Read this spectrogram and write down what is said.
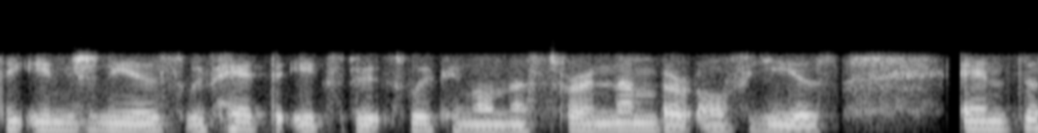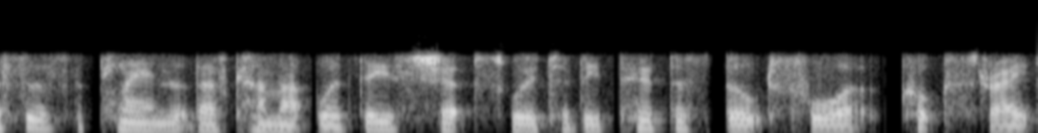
the engineers, we've had the experts working on this for a number of years. And this is the plan that they've come up with. These ships were to be purpose built for Cook Strait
